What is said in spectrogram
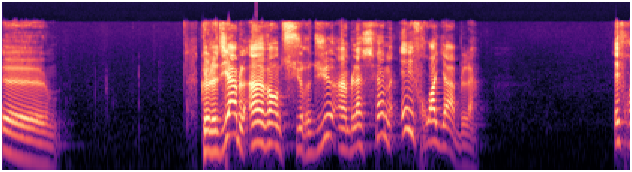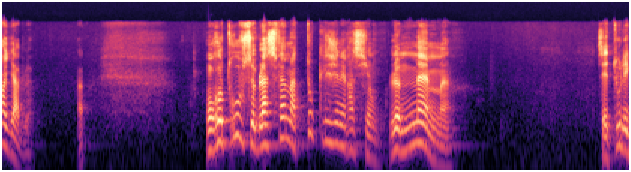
euh, que le diable invente sur Dieu un blasphème effroyable. Effroyable. On retrouve ce blasphème à toutes les générations, le même. C'est tous les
